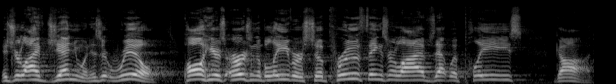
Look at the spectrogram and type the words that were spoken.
Is your life genuine? Is it real? Paul here is urging the believers to approve things in their lives that would please God.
